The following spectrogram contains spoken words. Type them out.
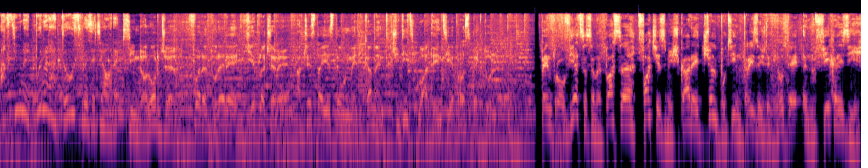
acțiune până la 12 ore. Sindolor Gel. Fără durere, e plăcere. Acesta este un medicament. Citiți cu atenție prospectul. Pentru o viață sănătoasă, faceți mișcare cel puțin 30 de minute în fiecare zi.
